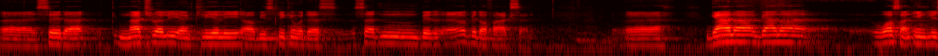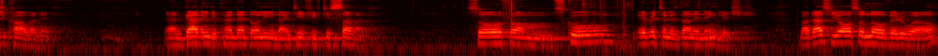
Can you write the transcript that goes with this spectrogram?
uh, say that naturally and clearly I'll be speaking with a certain bit, a bit of accent. Uh, Ghana, Ghana was an English colony and got independent only in 1957. So from school, everything is done in English. But as you also know very well,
